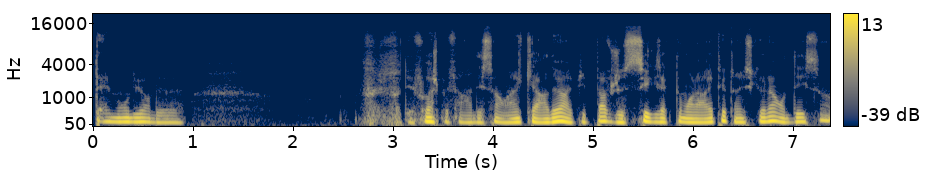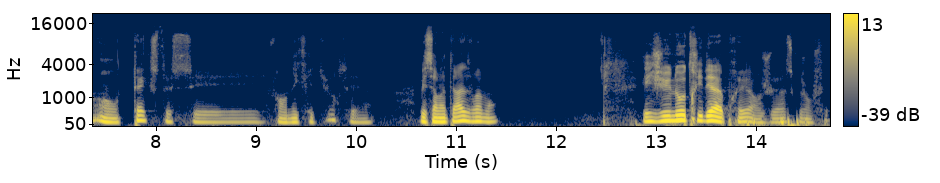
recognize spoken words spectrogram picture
tellement dur de. Des fois, je peux faire un dessin en un quart d'heure et puis paf, je sais exactement l'arrêter. Tandis que là, en dessin, en texte, c'est. Enfin, en écriture, c'est. Mais ça m'intéresse vraiment. Et j'ai une autre idée après, alors je verrai ce que j'en fais.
